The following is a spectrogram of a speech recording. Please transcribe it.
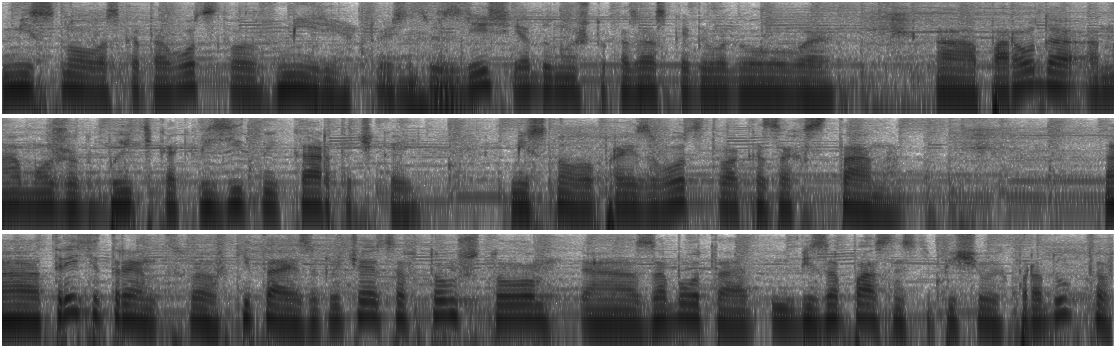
мясного скотоводства в мире. То есть uh-huh. здесь я думаю, что казахская белоголовая а, порода, она может быть как визитной карточкой мясного производства Казахстана. А, третий тренд э, в Китае заключается в том, что э, забота о безопасности пищевых продуктов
